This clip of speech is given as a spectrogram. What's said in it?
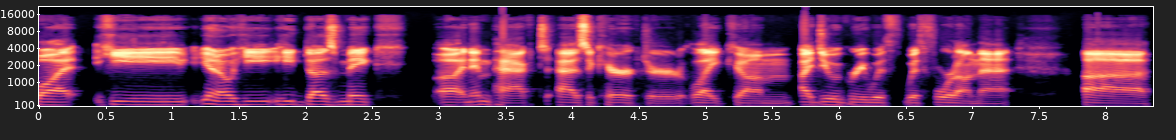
but he you know he he does make uh, an impact as a character like um i do agree with with ford on that. Uh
